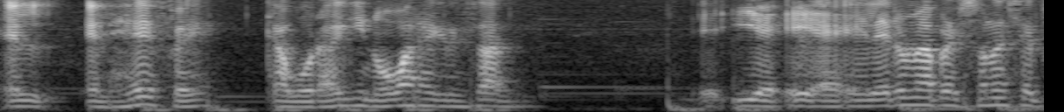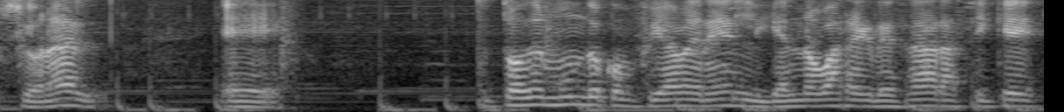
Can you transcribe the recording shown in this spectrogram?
el, jefe, Kaburagi, no va a regresar. Y, él era una persona excepcional. Eh, todo el mundo confiaba en él y él no va a regresar, así que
